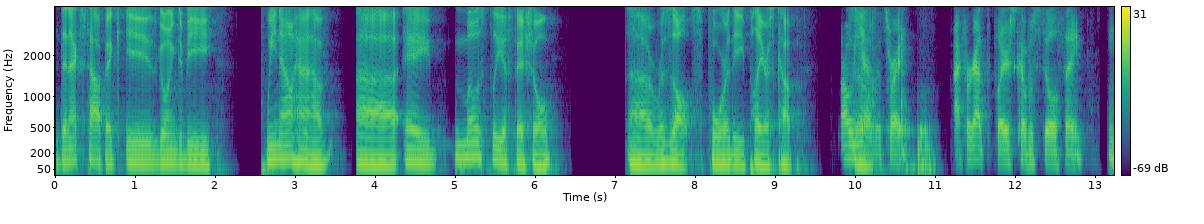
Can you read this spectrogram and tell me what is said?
The next topic is going to be we now have uh, a mostly official uh, results for the Players Cup. Oh So- yeah, that's right. I forgot the Players Cup was still a thing.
